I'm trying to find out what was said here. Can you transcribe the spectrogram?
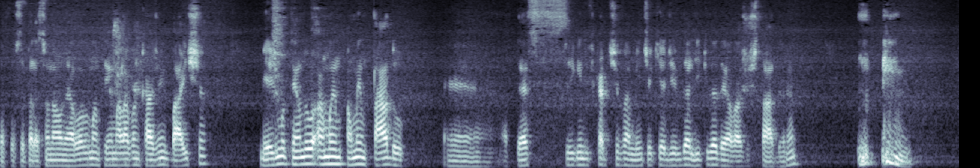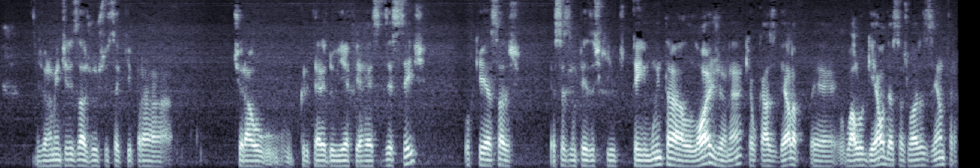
da força operacional dela, ela mantém uma alavancagem baixa, mesmo tendo aumentado é, até significativamente aqui a dívida líquida dela, ajustada. Né? Geralmente eles ajustam isso aqui para tirar o critério do IFRS 16, porque essas, essas empresas que têm muita loja, né, que é o caso dela, é, o aluguel dessas lojas entra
